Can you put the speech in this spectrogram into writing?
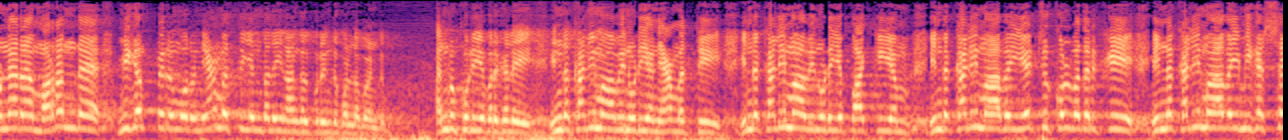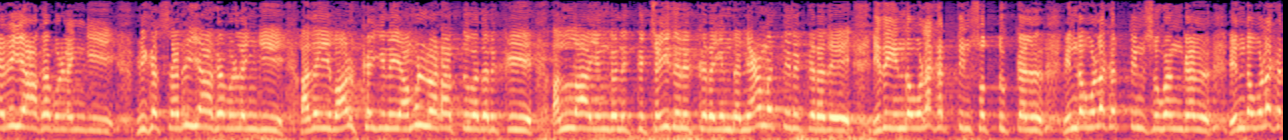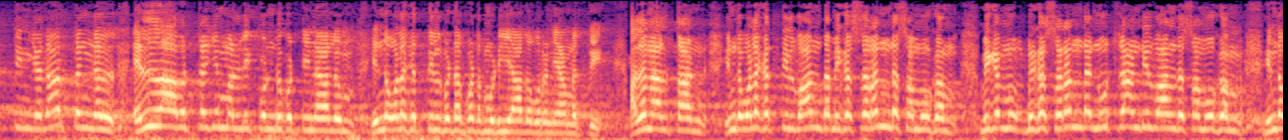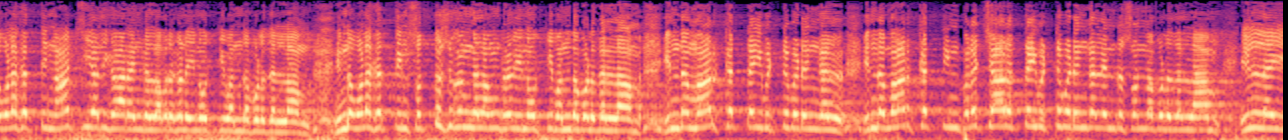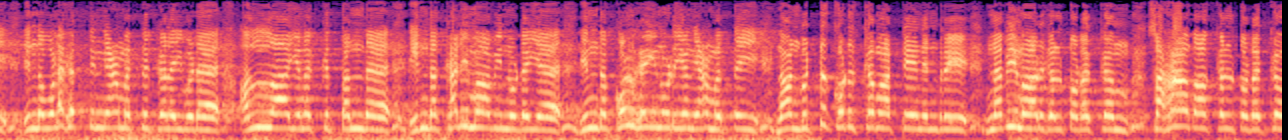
உணர மறந்த மிக பெரும் ஒரு நியாமத்து என்பதை நாங்கள் புரிந்து கொள்ள வேண்டும். அன்புக்குரியவர்களே இந்த கலிமாவினுடைய ஞாமத்து இந்த கலிமாவினுடைய பாக்கியம் இந்த கலிமாவை ஏற்றுக்கொள்வதற்கு இந்த கலிமாவை மிக சரியாக விளங்கி மிக சரியாக விளங்கி அதை வாழ்க்கையிலே அமுல் நடாத்துவதற்கு அல்லாஹ் எங்களுக்கு செய்திருக்கிற இந்த ஞாமத்து இருக்கிறதே. இது இந்த உலகத்தின் சொத்துக்கள் இந்த உலகத்தின் சுகங்கள் இந்த உலகத்தின் யதார்த்தங்கள் எல்லாவற்றையும் அள்ளி கொண்டு கொட்டினாலும் இந்த உலகத்தில் விடப்பட முடியாத ஒரு ஞாமத்து அதனால் தான் இந்த உலகத்தில் வாழ்ந்த மிக சிறந்த சமூகம் மிக மிக சிறந்த நூற்றாண்டில் வாழ்ந்த சமூகம். இந்த உலகத்தின் ஆட்சி அதிகாரங்கள் அவர்களை நோக்கி வந்த பொழுதெல்லாம் இந்த உலகத்தின் சொத்து சுகங்கள் அவர்களை நோக்கி வந்த பொழுதெல்லாம் இந்த மார்க்கத்தை விட்டுவிடுங்கள் இந்த மார்க்கத்தின் பிரச்சாரத்தை விட்டுவிடுங்கள் என்று சொன்ன பொழுதெல்லாம் இல்லை இந்த உலகத்தின் ஞாபகத்துக்களை விட அல்லாஹ் எனக்கு தந்த இந்த களிமாவினுடைய இந்த கொள்கையினுடைய ஞாபகத்தை நான் விட்டு கொடுக்க மாட்டேன் என்று நபிமார்கள் தொடக்கம் சஹாபாக்கள் தொடக்கம்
